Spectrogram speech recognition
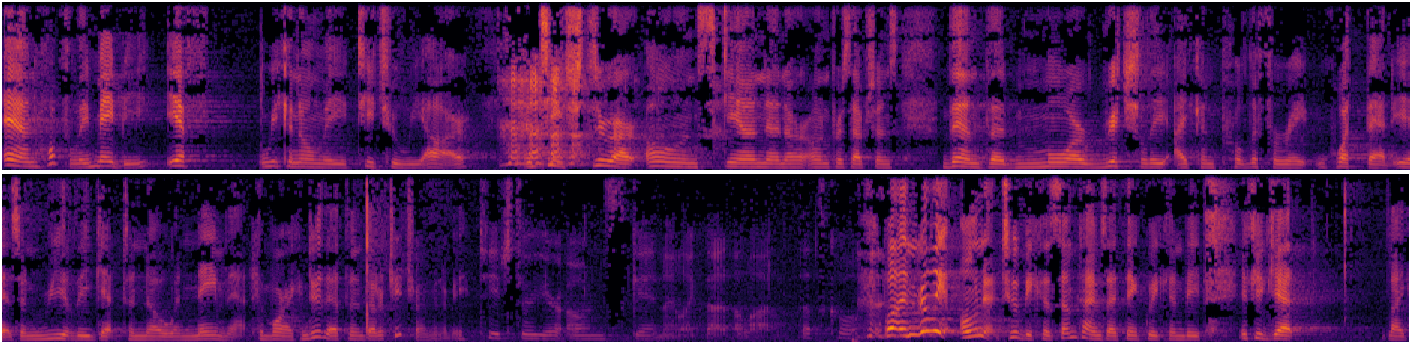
And hopefully, maybe, if we can only teach who we are and teach through our own skin and our own perceptions, then the more richly I can proliferate what that is and really get to know and name that. The more I can do that, then the better teacher I'm going to be. Teach through your own skin. I like that a lot. That's cool. Well, and really own it too, because sometimes I think we can be, if you get like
